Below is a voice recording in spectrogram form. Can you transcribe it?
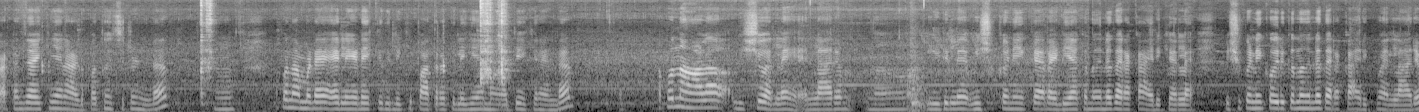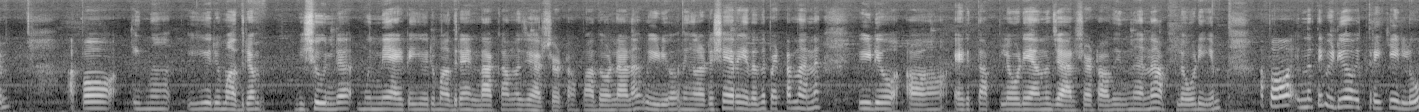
കട്ടൻ ചായക്ക് ഞാൻ അടുപ്പത്ത് വെച്ചിട്ടുണ്ട്. അപ്പോൾ നമ്മുടെ ഇലയുടെയൊക്കെ ഇതിലേക്ക് പാത്രത്തിലേക്ക് ഞാൻ മാറ്റി വയ്ക്കുന്നുണ്ട് അപ്പോൾ നാളെ വിഷു അല്ലേ? എല്ലാവരും വീട്ടിൽ വിഷുക്കണിയൊക്കെ റെഡിയാക്കുന്നതിന്റെ തിരക്കായിരിക്കും അല്ലേ? വിഷുക്കണിയൊക്കെ ഒരുക്കുന്നതിന്റെ തിരക്കായിരിക്കും എല്ലാവരും അപ്പോൾ ഇന്ന് ഈ ഒരു മധുരം വിഷുവിന്റെ മുന്നേ ആയിട്ട് ഈ ഒരു മധുരം ഉണ്ടാക്കാമെന്ന് വിചാരിച്ചു കേട്ടോ. അപ്പോൾ അതുകൊണ്ടാണ് വീഡിയോ നിങ്ങളോട് ഷെയർ ചെയ്തത്. പെട്ടെന്ന് തന്നെ വീഡിയോ എടുത്ത് അപ്ലോഡ് ചെയ്യാമെന്ന് വിചാരിച്ചു കേട്ടോ. അത് ഇന്ന് തന്നെ അപ്ലോഡ് ചെയ്യും. അപ്പോൾ ഇന്നത്തെ വീഡിയോ ഇത്രയൊക്കെ ഉള്ളൂ.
